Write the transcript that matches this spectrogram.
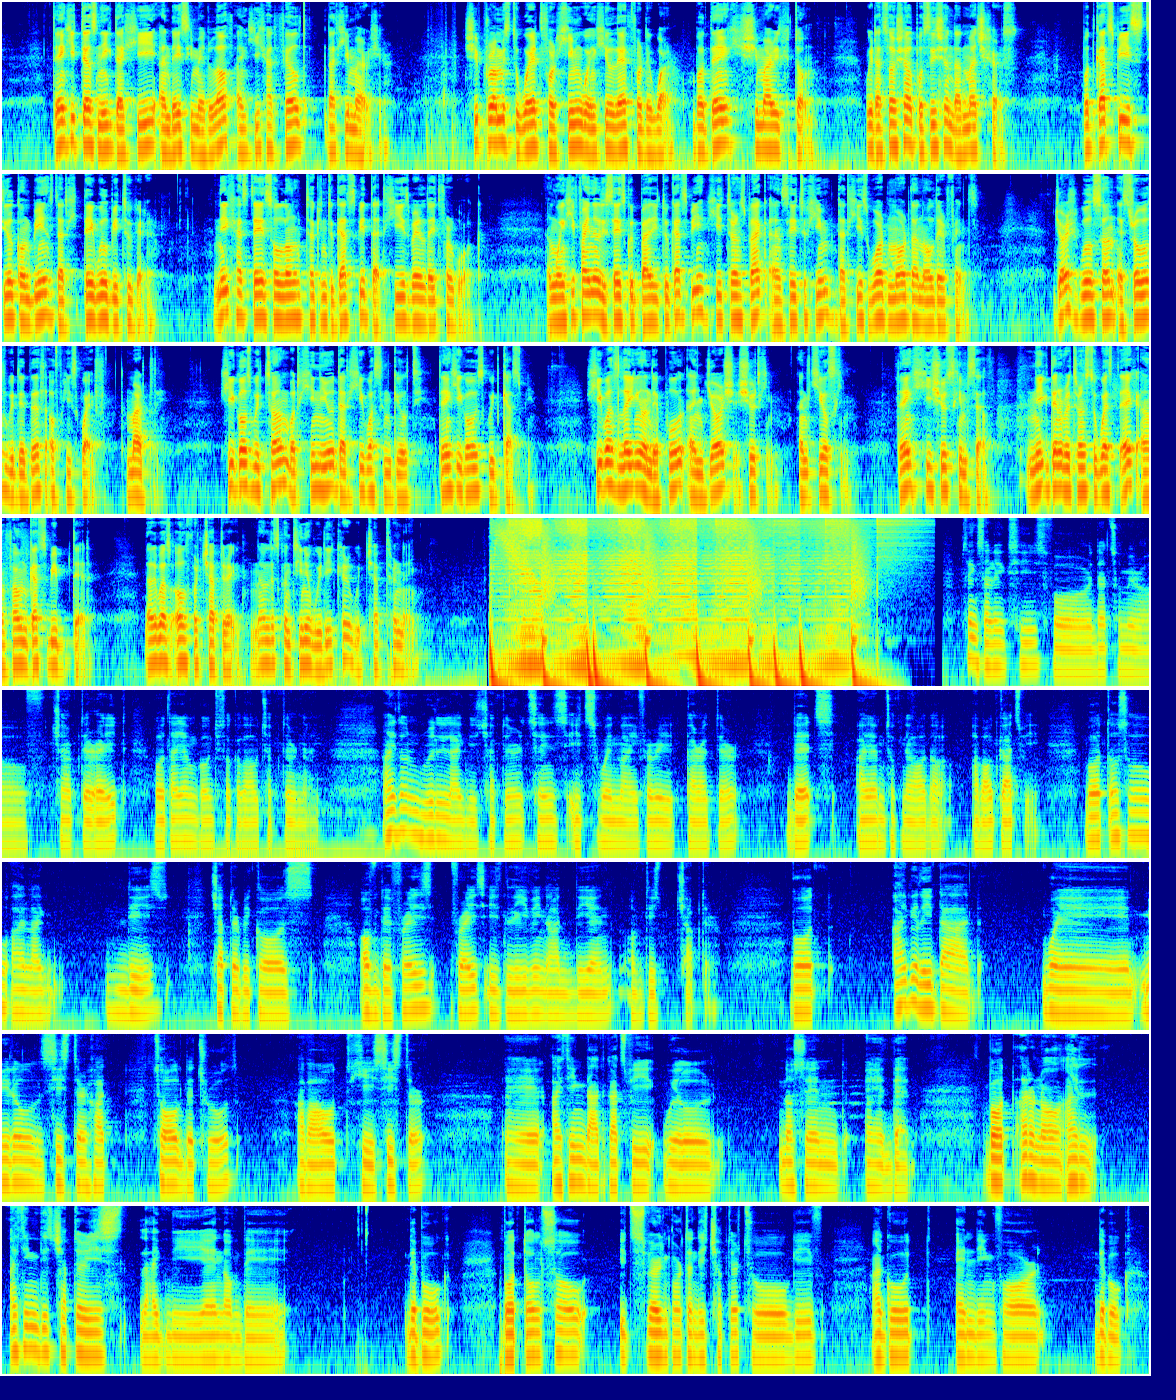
Then he tells Nick that he and Daisy made love and he had felt that he married her. She promised to wait for him when he left for the war, but then she married Tom, with a social position that matched hers. But Gatsby is still convinced that they will be together. Nick has stayed so long talking to Gatsby that he is very late for work. And when he finally says goodbye to Gatsby, he turns back and says to him that he is worth more than all their friends. George Wilson struggles with the death of his wife, Myrtle. He goes with Tom, but he knew that he wasn't guilty. Then he goes with Gatsby. He was laying on the pool, and George shoots him and kills him. Then he shoots himself. Nick then returns to West Egg and found Gatsby dead. That was all for chapter 8. Now let's continue with Iker with chapter 9. Thanks Alexis for that summary of chapter 8, but I am going to talk about chapter 9. I don't really like this chapter since it's when my favorite character deaths. I am talking about uh, about Gatsby. But also I like this chapter because of the phrase phrase is leaving at the end of this chapter. But I believe that when Myrtle sister had told the truth about his sister, uh, I think that Gatsby will doesn't uh, dead. But I don't know. I I think this chapter is like the end of the the book, but also it's very important this chapter to give a good ending for the book.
